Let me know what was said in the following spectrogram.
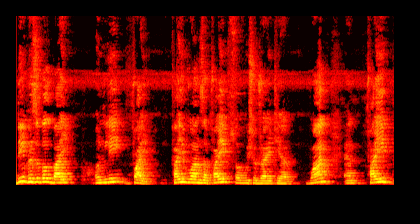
divisible by only 5 5 ones are 5 so we should write here 1 and 5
